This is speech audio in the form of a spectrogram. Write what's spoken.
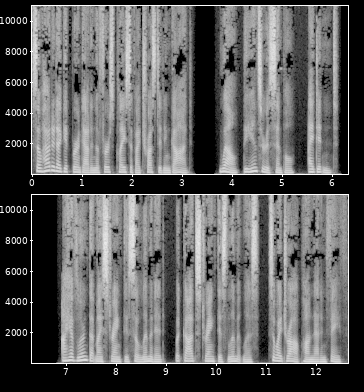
So, how did I get burnt out in the first place if I trusted in God? Well, the answer is simple I didn't. I have learned that my strength is so limited, but God's strength is limitless, so I draw upon that in faith.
